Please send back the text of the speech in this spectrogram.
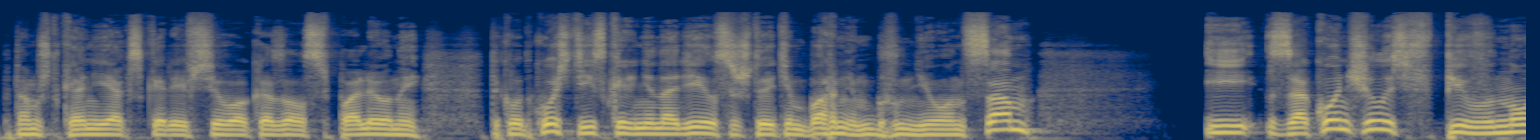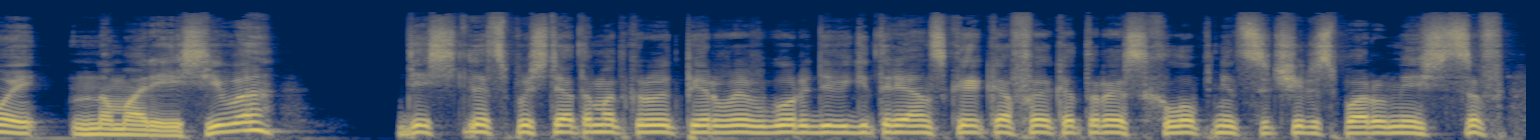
потому что коньяк, скорее всего, оказался паленый. Так вот, Костя искренне надеялся, что этим парнем был не он сам, и закончилось в пивной на Моресьево. Десять лет спустя там откроют первое в городе вегетарианское кафе, которое схлопнется через пару месяцев —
